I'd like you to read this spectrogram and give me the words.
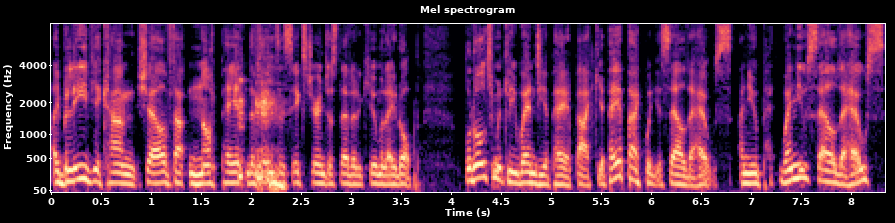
I believe you can shelve that and not pay it in the fifth and sixth year and just let it accumulate up. But ultimately, when do you pay it back? You pay it back when you sell the house. And you pa- when you sell the house,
